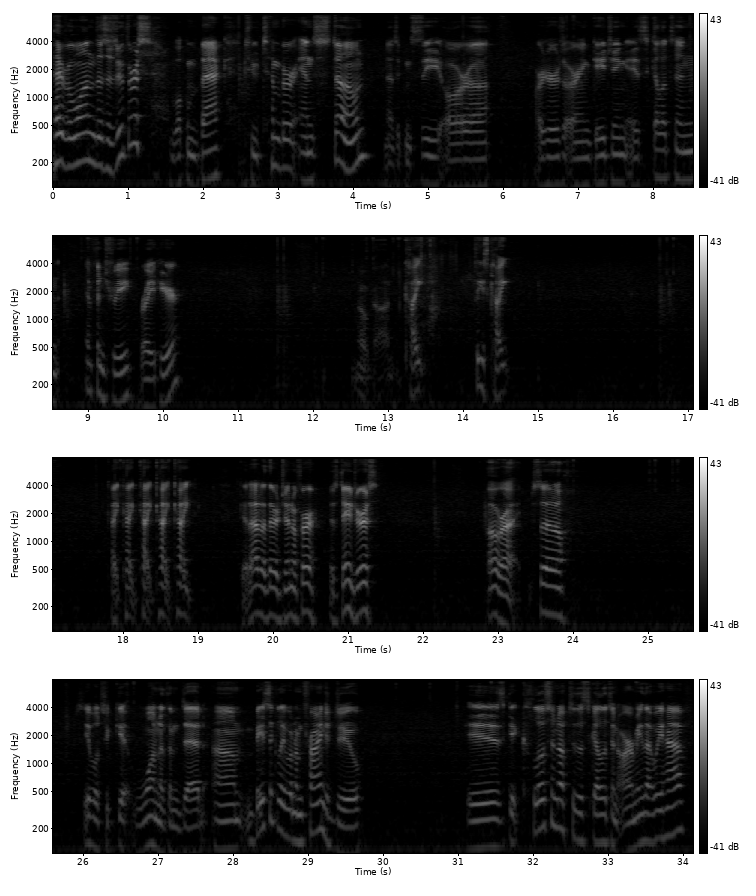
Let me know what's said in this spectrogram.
Hey everyone, this is Uthris. Welcome back to Timber and Stone. As you can see, our uh, archers are engaging a skeleton infantry right here. Oh god. Kite. Please kite. Kite, kite, kite, kite, kite. Get out of there, Jennifer. It's dangerous. Alright, so... able to get one of them dead. Um, basically what I'm trying to do is get close enough to the skeleton army that we have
